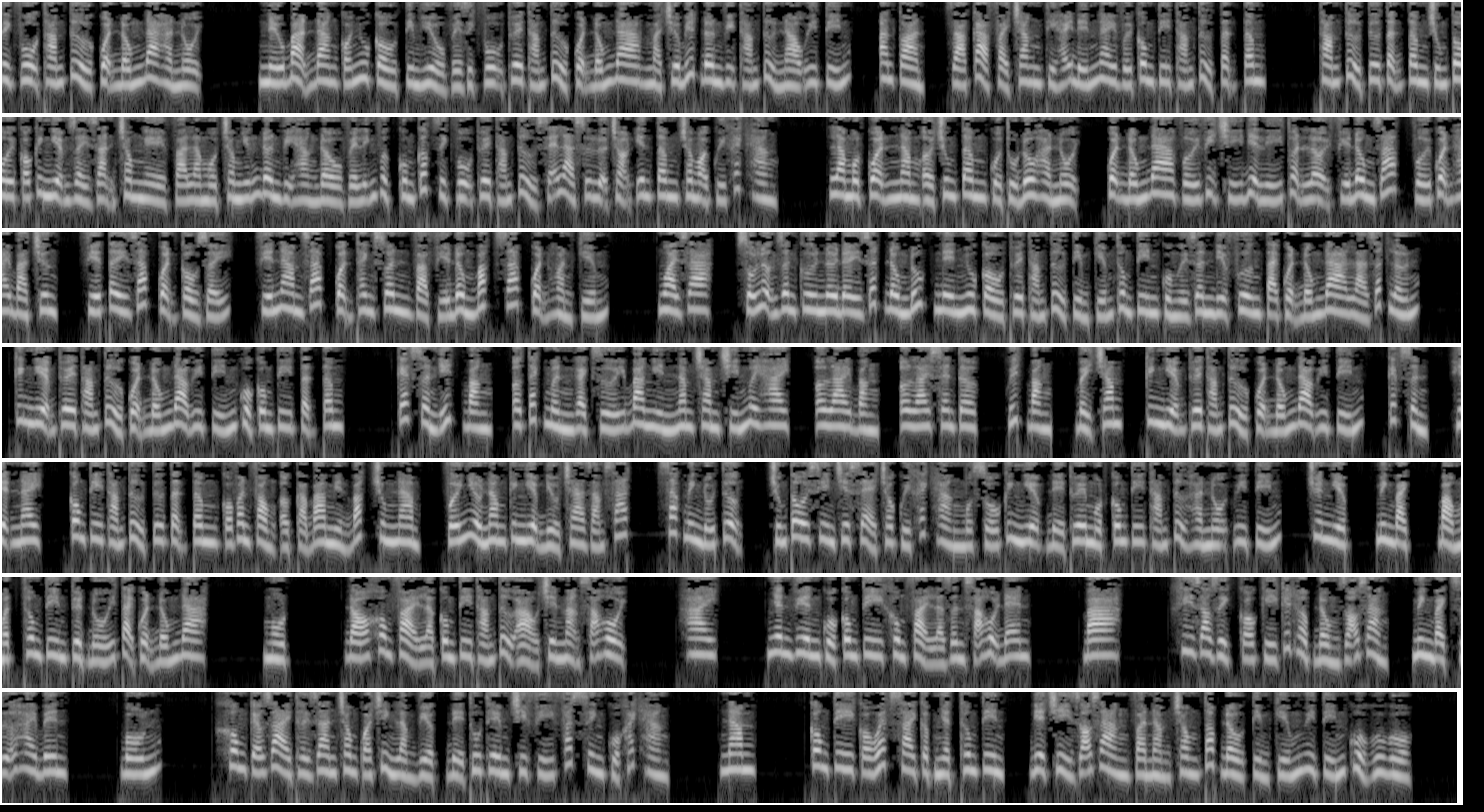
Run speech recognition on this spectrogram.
Dịch vụ thám tử quận Đống Đa Hà Nội. Nếu bạn đang có nhu cầu tìm hiểu về dịch vụ thuê thám tử quận Đống Đa mà chưa biết đơn vị thám tử nào uy tín, an toàn, giá cả phải chăng thì hãy đến ngay với công ty thám tử tận tâm. Thám tử tư tận tâm chúng tôi có kinh nghiệm dày dặn trong nghề và là một trong những đơn vị hàng đầu về lĩnh vực cung cấp dịch vụ thuê thám tử sẽ là sự lựa chọn yên tâm cho mọi quý khách hàng. Là một quận nằm ở trung tâm của thủ đô Hà Nội, quận Đống Đa với vị trí địa lý thuận lợi phía đông giáp với quận Hai Bà Trưng, phía tây giáp quận Cầu Giấy, phía nam giáp quận Thanh Xuân và phía đông bắc giáp quận Hoàn Kiếm. Ngoài ra, số lượng dân cư nơi đây rất đông đúc nên nhu cầu thuê thám tử tìm kiếm thông tin của người dân địa phương tại quận Đống Đa là rất lớn. Kinh nghiệm thuê thám tử quận Đống Đa uy tín của công ty tận tâm. Capson ít bằng, Attachment gạch dưới 3592, Align bằng, Align Center, Quýt bằng, 700, kinh nghiệm thuê thám tử quận Đống Đa uy tín, Capson, hiện nay, công ty thám tử tư tận tâm có văn phòng ở cả ba miền Bắc Trung Nam, với nhiều năm kinh nghiệm điều tra giám sát, xác minh đối tượng, chúng tôi xin chia sẻ cho quý khách hàng một số kinh nghiệm để thuê một công ty thám tử Hà Nội uy tín, chuyên nghiệp, minh bạch, bảo mật thông tin tuyệt đối tại quận Đống Đa. 1. Đó không phải là công ty thám tử ảo trên mạng xã hội. 2. Nhân viên của công ty không phải là dân xã hội đen. 3. Khi giao dịch có ký kết hợp đồng rõ ràng, minh bạch giữa hai bên. 4. Không kéo dài thời gian trong quá trình làm việc để thu thêm chi phí phát sinh của khách hàng. 5. Công ty có website cập nhật thông tin, địa chỉ rõ ràng và nằm trong top đầu tìm kiếm uy tín của Google.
